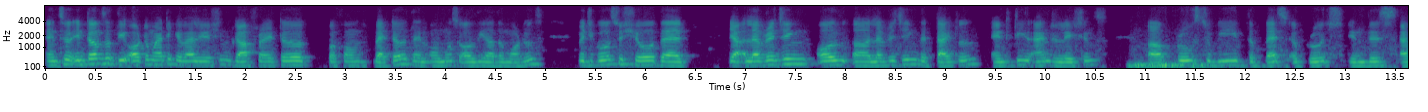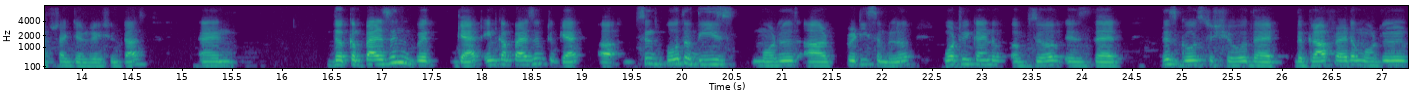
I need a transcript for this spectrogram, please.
And so in terms of the automatic evaluation, GraphWriter performs better than almost all the other models, which goes to show that yeah, leveraging all uh, leveraging the title, entities, and relations uh, proves to be the best approach in this abstract generation task. And the comparison with GAT, in comparison to GAT, uh, since both of these models are pretty similar, what we kind of observe is that this goes to show that the GraphWriter model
